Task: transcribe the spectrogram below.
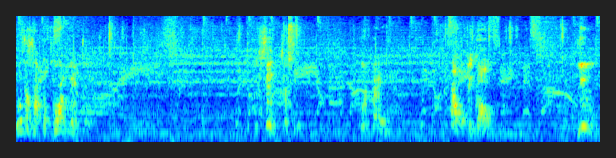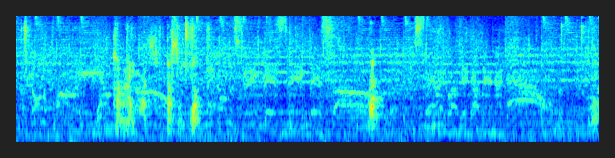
we'll just have to coordinate it. You see, Jesse, one day, I'll be gone. You will carry out my special work. Well,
